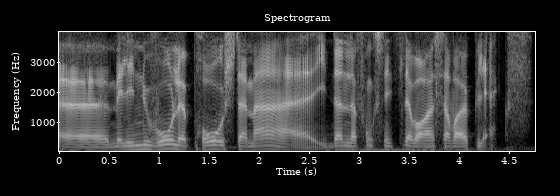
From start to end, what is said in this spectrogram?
mais les nouveaux, le Pro, justement, ils donnent la fonctionnalité d'avoir un serveur Plex.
